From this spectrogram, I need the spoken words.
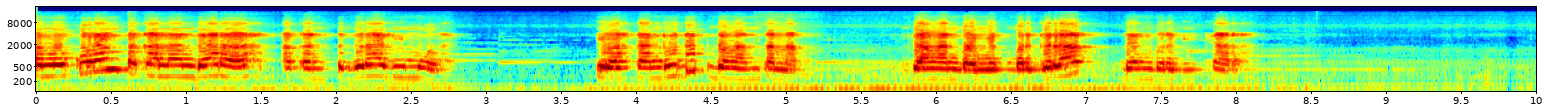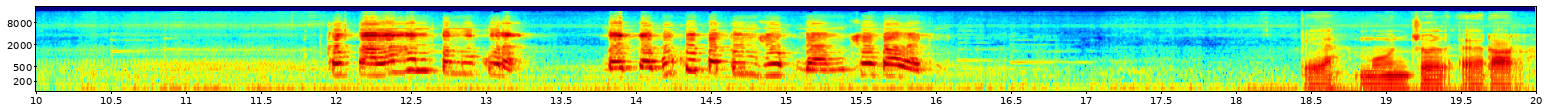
Pengukuran tekanan darah akan segera dimulai. Silahkan duduk dengan tenang. Jangan banyak bergerak dan berbicara. Kesalahan pengukuran. Baca buku petunjuk dan coba lagi. Oke ya, muncul error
